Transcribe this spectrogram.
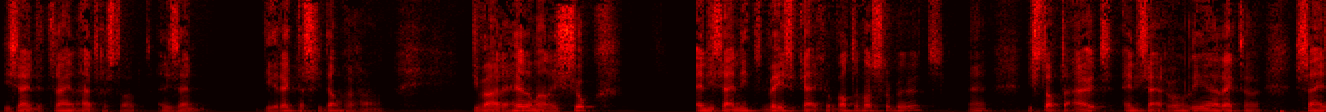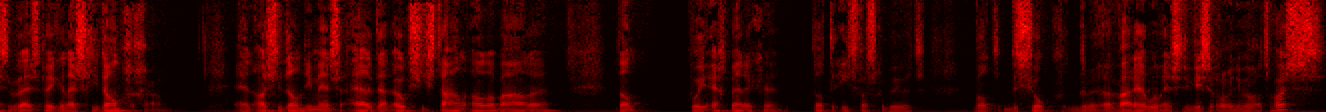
die zijn de trein uitgestapt en die zijn direct naar Schiedam gegaan. Die waren helemaal in shock en die zijn niet wezen kijken wat er was gebeurd. Hè. Die stapten uit en die zijn gewoon linea rector, zijn ze bij wijze van spreken naar Schiedam gegaan. En als je dan die mensen eigenlijk daar ook ziet staan allemaal, hè, dan kon je echt merken dat er iets was gebeurd. Want de shock, er waren heel veel mensen die wisten gewoon niet meer wat er was.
